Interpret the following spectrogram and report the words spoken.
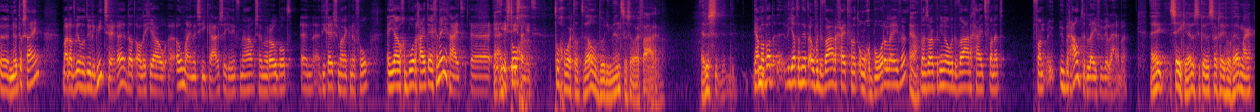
uh, nuttig zijn. Maar dat wil natuurlijk niet zeggen dat al ligt jouw uh, oma in het ziekenhuis, dat je denkt van nou, ze hebben een robot en die geeft ze maar een knuffel. En jouw geborgenheid en genegenheid is, toch, is daar niet. Toch wordt dat wel door die mensen zo ervaren. Ja, dus, ja, maar wat, je had het net over de waardigheid van het ongeboren leven. Dan zou ik het nu over de waardigheid van het van überhaupt het leven willen hebben. Nee, zeker. Hè? Dus daar kunnen we het straks even over hebben. Maar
